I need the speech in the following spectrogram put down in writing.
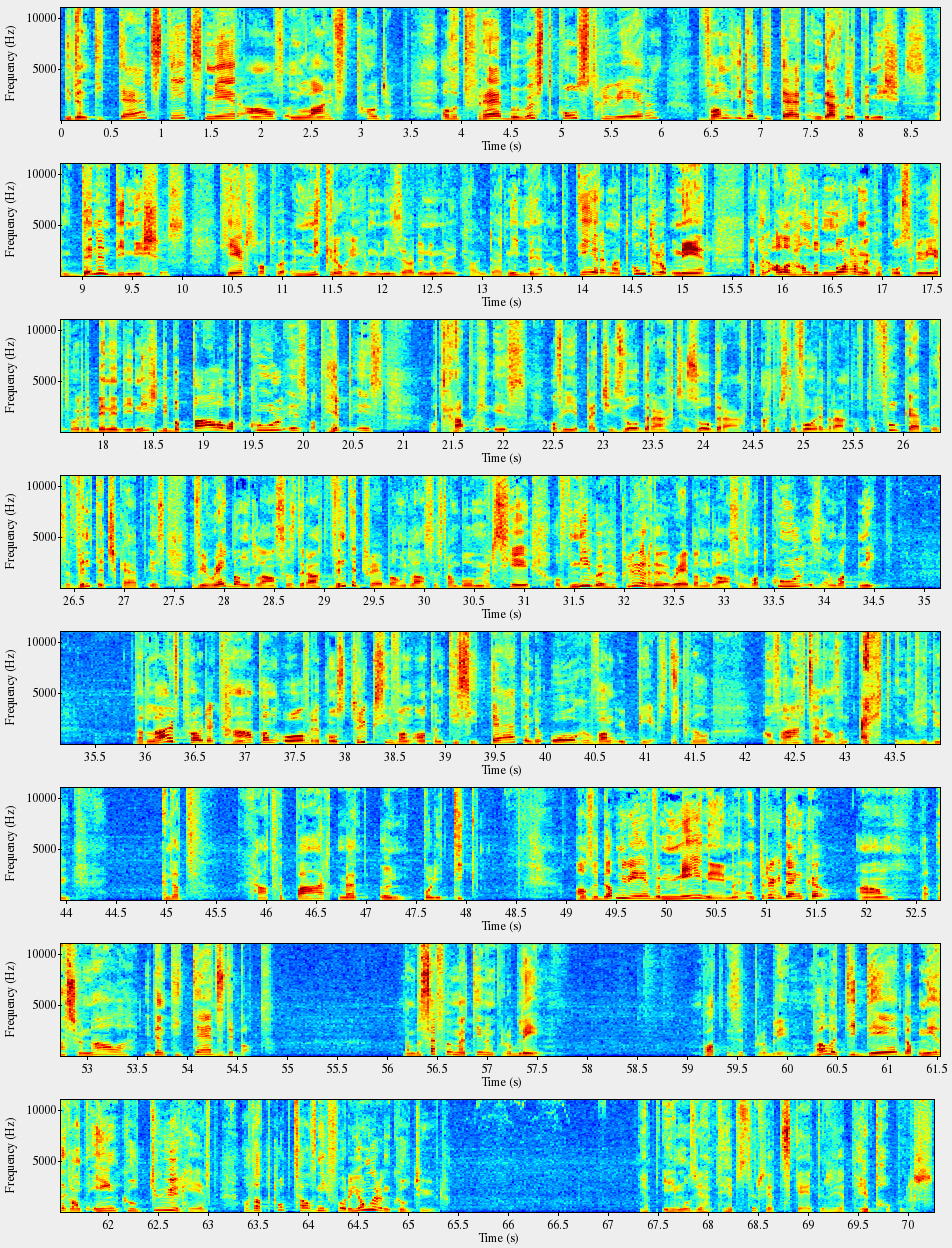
identiteit steeds meer als een live project als het vrij bewust construeren van identiteit en dergelijke niches. En binnen die niches heerst wat we een microhegemonie zouden noemen. Ik ga u daar niet mee aan beteren, maar het komt erop neer dat er allerhande normen geconstrueerd worden binnen die niche die bepalen wat cool is, wat hip is, wat grappig is, of je je petje zo draagt, zo draagt, achterstevoren draagt, of de full cap is, een vintage cap is, of je Ray-Ban glasses draagt, vintage Ray-Ban glasses van Baume Mercier, of nieuwe gekleurde Ray-Ban glasses, wat cool is en wat niet. Dat live project gaat dan over de constructie van authenticiteit in de ogen van uw peers. Ik wil aanvaard zijn als een echt individu. En dat gaat gepaard met een politiek. Als we dat nu even meenemen en terugdenken aan dat nationale identiteitsdebat, dan beseffen we meteen een probleem. Wat is het probleem? Wel het idee dat Nederland één cultuur heeft, want dat klopt zelfs niet voor jongerencultuur. Je hebt emos, je hebt hipsters, je hebt skaters, je hebt hiphoppers.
